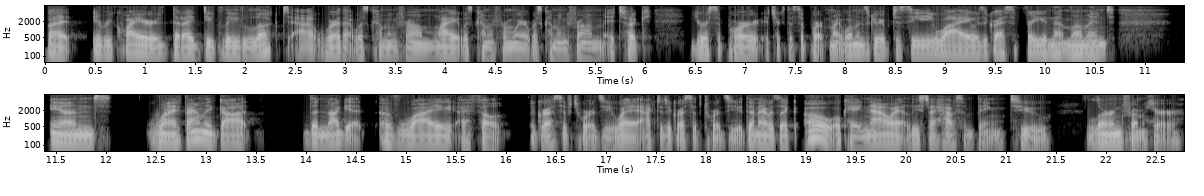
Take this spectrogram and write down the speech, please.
But it required that I deeply looked at where that was coming from, why it was coming from, where it was coming from. It took your support, it took the support from my women's group to see why I was aggressive for you in that moment. And when I finally got the nugget of why I felt aggressive towards you, why I acted aggressive towards you, then I was like, oh, okay, now I, at least I have something to learn from here.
